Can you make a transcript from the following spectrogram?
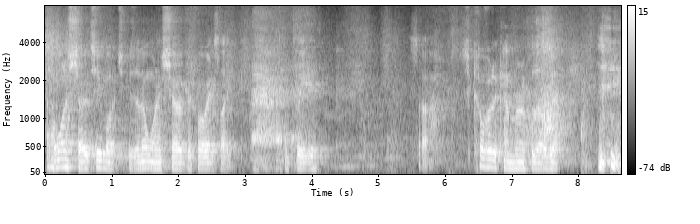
I don't want to show too much because I don't want to show it before it's like completed. So just cover the camera up a little bit.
